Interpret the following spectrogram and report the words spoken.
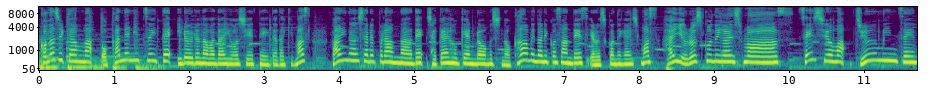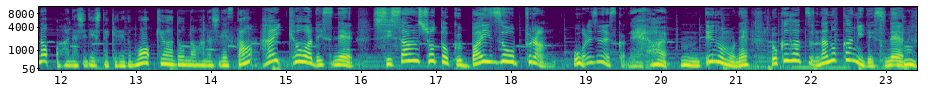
この時間はお金についていろいろな話題を教えていただきます。ファイナンシャルプランナーで社会保険労務士の川辺典子さんです。よろしくお願いします。はいよろしくお願いします。先週は住民税のお話でしたけれども今日はどんなお話ですか？はい今日はですね資産所得倍増プランこれじゃないですかね。はい、うん、っていうのもね6月7日にですね、うん、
